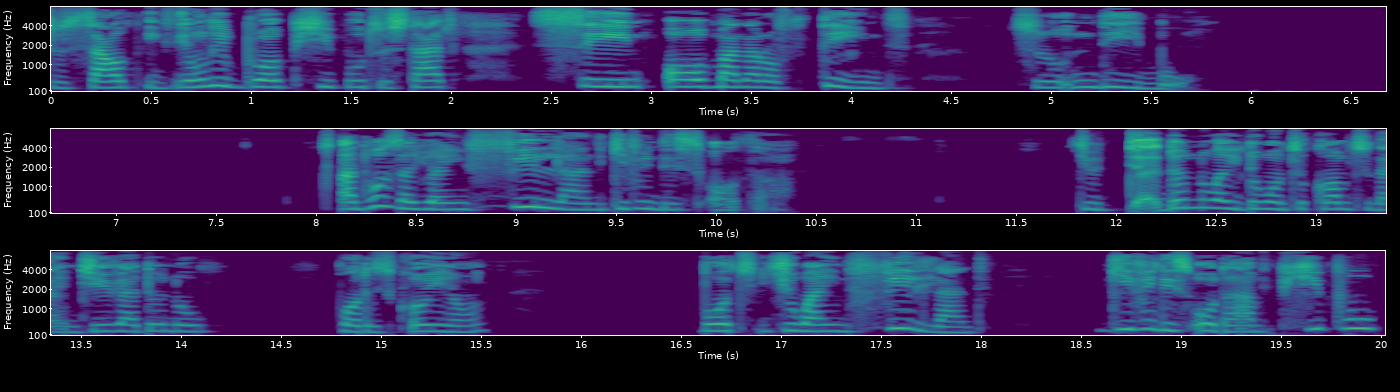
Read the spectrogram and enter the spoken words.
to Southeast. It only brought people to start saying all manner of things to Ndigbo. And once that you are in Finland giving this order, you I don't know why you don't want to come to Nigeria. I don't know what is going on. But you are in Finland giving this order and people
